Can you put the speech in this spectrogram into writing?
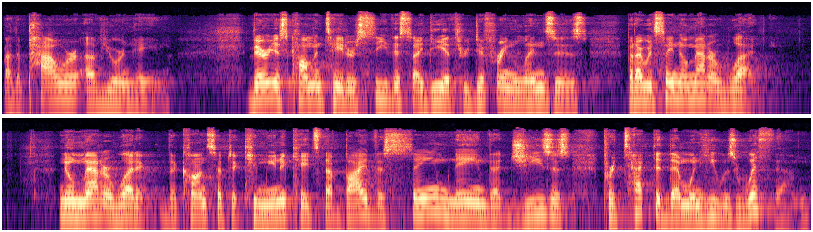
By the power of your name. Various commentators see this idea through differing lenses, but I would say no matter what, no matter what it, the concept, it communicates that by the same name that Jesus protected them when he was with them,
